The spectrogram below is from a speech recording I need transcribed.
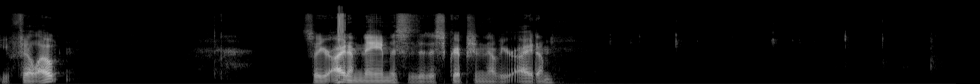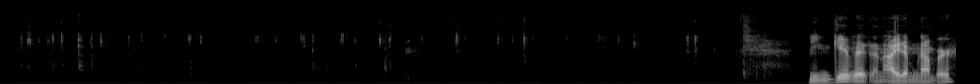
you fill out. So your item name, this is the description of your item. You can give it an item number.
